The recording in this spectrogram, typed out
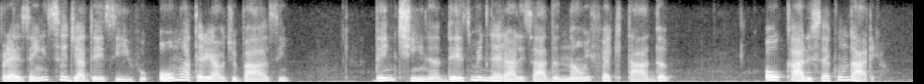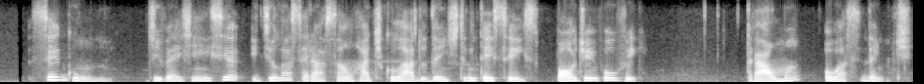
presença de adesivo ou material de base, dentina desmineralizada não infectada ou cárie secundária. Segundo, divergência e dilaceração radicular do dente 36 pode envolver trauma ou acidente,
